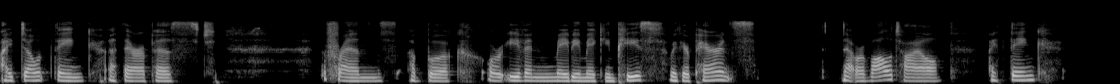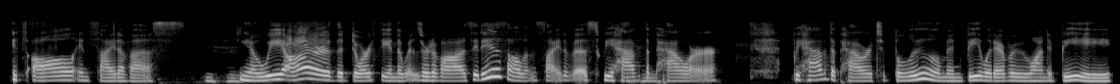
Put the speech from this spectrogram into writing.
I don't think a therapist, friends, a book, or even maybe making peace with your parents that were volatile, I think it's all inside of us. Mm-hmm. You know, we are the Dorothy and the Wizard of Oz. It is all inside of us. We have mm-hmm. the power. We have the power to bloom and be whatever we want to be.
